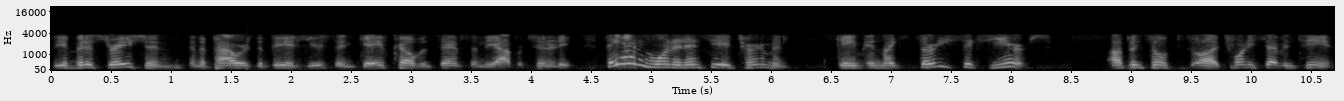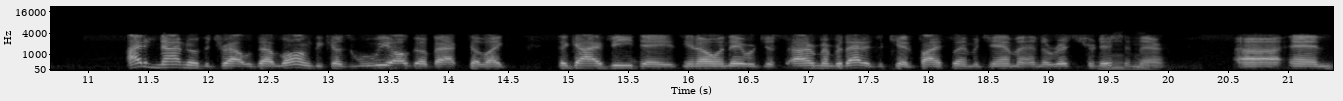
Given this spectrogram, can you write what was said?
the administration and the powers that be at Houston gave Kelvin Sampson the opportunity. They hadn't won an NCAA tournament game in like 36 years up until uh, 2017. I did not know the drought was that long because we all go back to like the Guy V days, you know, and they were just, I remember that as a kid, Phi Slama Jama and the rich tradition there. Uh, and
